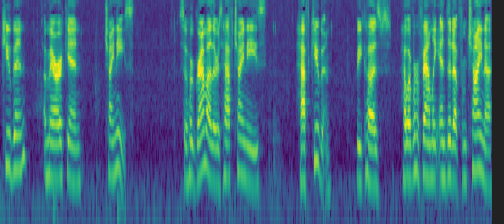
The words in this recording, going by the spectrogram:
Cuban, American, Chinese. So her grandmother is half Chinese, half Cuban, because however her family ended up from China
